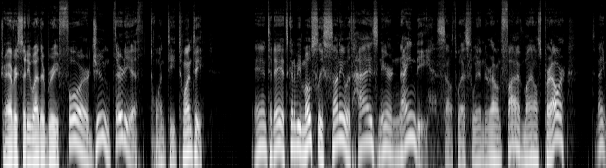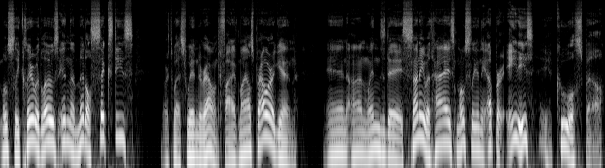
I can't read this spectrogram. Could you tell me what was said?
Traverse City Weather Brief for June 30th, 2020. And today it's going to be mostly sunny with highs near 90. Southwest wind around 5 miles per hour. Tonight mostly clear with lows in the middle 60s. Northwest wind around 5 miles per hour again. And on Wednesday, sunny with highs mostly in the upper 80s. Hey, a cool spell.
